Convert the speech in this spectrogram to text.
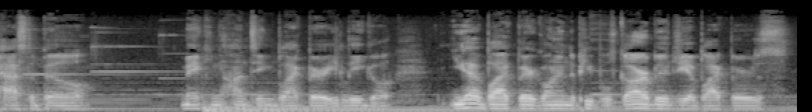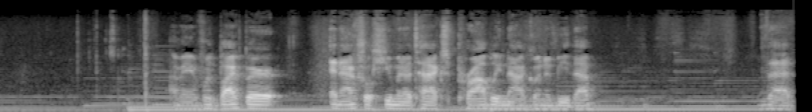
passed a bill making hunting black bear illegal. You have black bear going into people's garbage. You have black bears. I mean, with black bear, an actual human attack's probably not going to be that that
